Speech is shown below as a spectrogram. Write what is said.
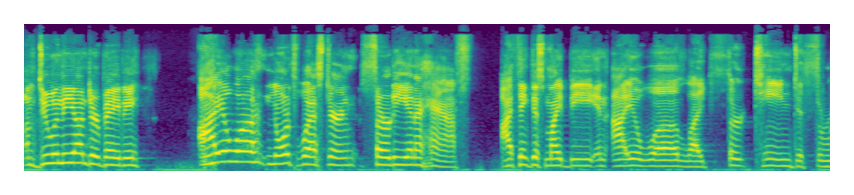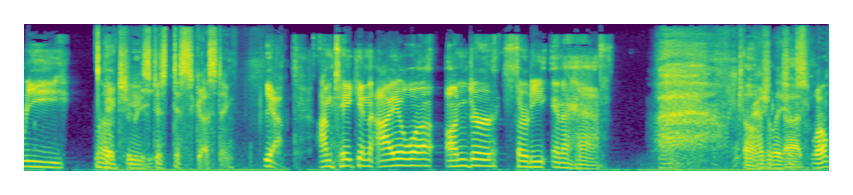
I'm doing the under, baby. Iowa Northwestern 30 and a half. I think this might be an Iowa like 13 to 3 oh, victory. jeez, just disgusting. Yeah. I'm taking Iowa under 30 and a half. Oh, Congratulations. well,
